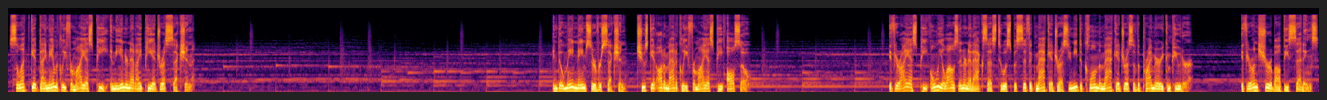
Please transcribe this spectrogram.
Select Get dynamically from ISP in the Internet IP address section. In Domain Name Server section, choose Get automatically from ISP also. If your ISP only allows internet access to a specific MAC address, you need to clone the MAC address of the primary computer. If you're unsure about these settings,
